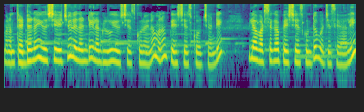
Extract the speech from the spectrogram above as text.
మనం థ్రెడ్ అయినా యూజ్ చేయొచ్చు. లేదంటే ఇలా గ్లూ యూజ్ చేసుకుని అయినా మనం పేస్ట్ చేసుకోవచ్చు అండి ఇలా వరుసగా పేస్ట్ చేసుకుంటూ వచ్చేసేయాలి.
